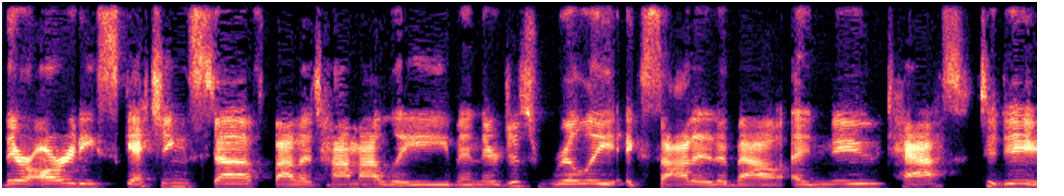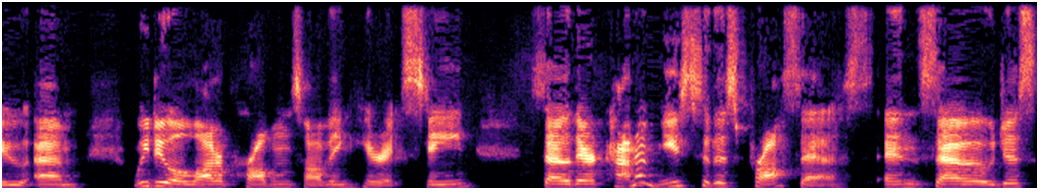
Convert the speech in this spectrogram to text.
they're already sketching stuff by the time I leave. And they're just really excited about a new task to do. Um, we do a lot of problem solving here at STEAM. So they're kind of used to this process. And so just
